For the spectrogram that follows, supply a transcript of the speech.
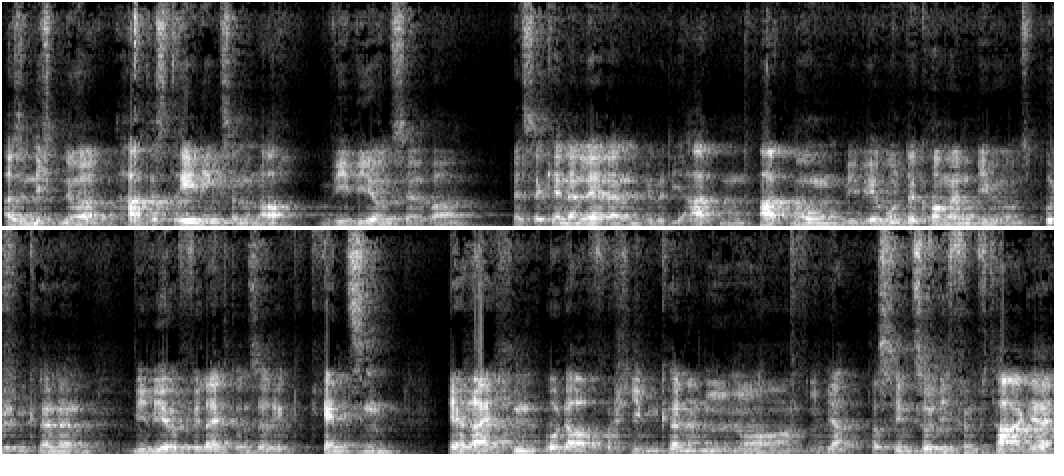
Also nicht nur hartes Training, sondern auch, wie wir uns selber besser kennenlernen über die Atmung, wie wir runterkommen, wie wir uns pushen können, wie wir vielleicht unsere Grenzen erreichen oder auch verschieben können. Mhm. Und ja, das sind so die fünf Tage,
